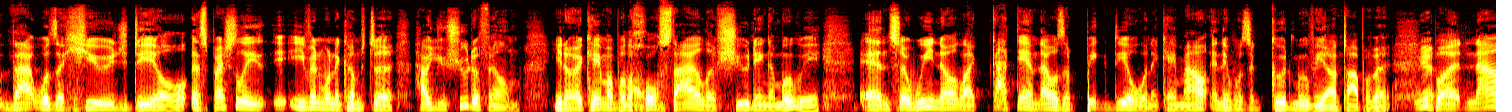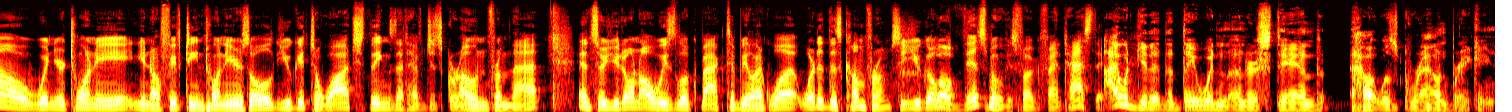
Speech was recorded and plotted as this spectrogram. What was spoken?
That was a huge deal, especially even when it comes to how you shoot a film. You know, it came up with a whole style of shooting a movie. And so we know, like, goddamn, that was a big deal when it came out, and it was a good movie on top of it. Yeah. But now, when you're 20, you know, 15, 20 years old, you get to watch things that have just grown from that. And so you don't always look back to be like, what, where did this come from? So you go, well, Well- this movie's fucking fantastic. I would get it that they wouldn't understand how it was groundbreaking.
